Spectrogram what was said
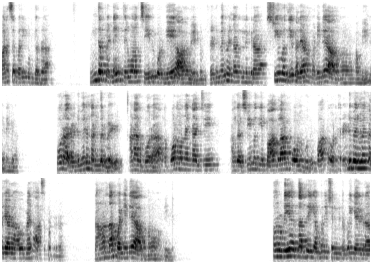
மனசை பறி கொடுத்துட்றா. இந்த பெண்ணை திருமணம் செய்து கொண்டே ஆக வேண்டும். ரெண்டு பேருமே என்ன நினைக்கிறா? ஸ்ரீமதியை கல்யாணம் பண்ணிட்டே ஆகணும் அப்படின்னு நினைக்கிறா. போறா ரெண்டு பேரும் நண்பர்கள். ஆனா அங்க போறா. அங்க போன உடனே என்னாச்சு? அங்க ஸ்ரீமதியை பார்க்கலான்னு போகும்போது பார்த்த உடனே ரெண்டு பேருமே கல்யாணம் ஆகும் மேல ஆசைப்பட்டுறாங்க நான் தான் பண்ணிட்டே ஆகணும் அப்படின்ட்டு. அவருடைய தந்தை அம்பரீஷன் கிட்ட போய் கேக்குறா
